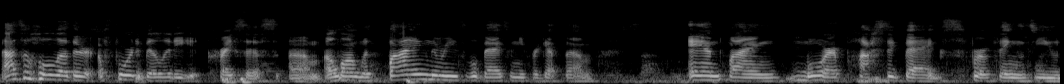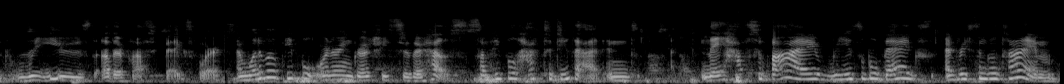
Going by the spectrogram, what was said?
that's a whole other affordability crisis, um, along with buying the reusable bags when you forget them and buying more plastic bags for things you'd reuse other plastic bags for. And what about people ordering groceries to their house? Some people have to do that and they have to buy reusable bags every single time.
